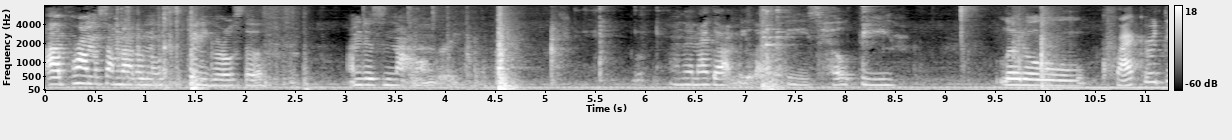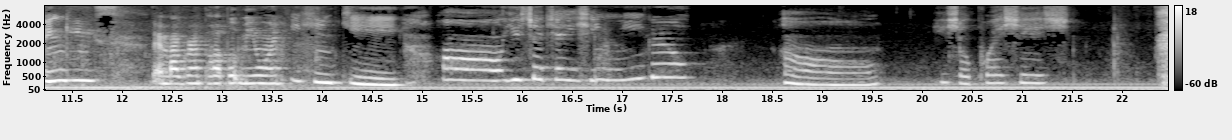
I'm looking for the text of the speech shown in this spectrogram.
I promise I'm not on no skinny girl stuff. I'm just not hungry. And then I got me like these healthy little cracker thingies that my grandpa put me on. Hinky. Oh, you so me, girl. Oh, you so precious.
